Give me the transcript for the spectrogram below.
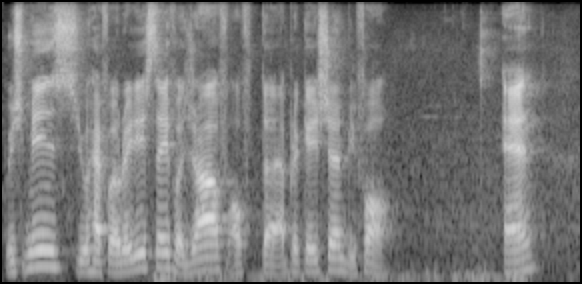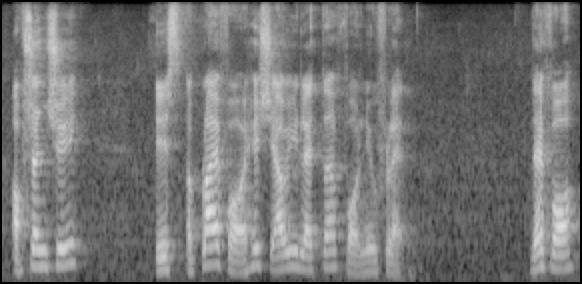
which means you have already saved a draft of the application before. And option 3 is apply for a HLE letter for new flat. Therefore,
